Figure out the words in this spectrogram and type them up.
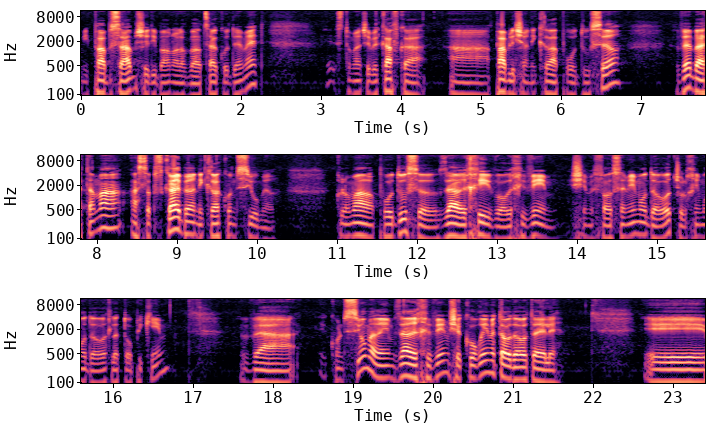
מ pub sub שדיברנו עליו בהרצאה הקודמת. זאת אומרת שב-Kafka ה-publisher נקרא producer, ובהתאמה ה-subscriber נקרא consumer. כלומר, producer זה הרכיב או הרכיבים שמפרסמים הודעות, שולחים הודעות לטופיקים, והקונסיומרים זה הרכיבים שקוראים את ההודעות האלה. אה,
